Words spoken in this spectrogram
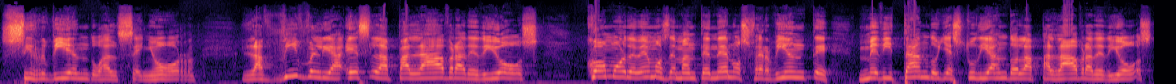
sirviendo al Señor. La Biblia es la palabra de Dios. ¿Cómo debemos de mantenernos ferviente meditando y estudiando la palabra de Dios?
